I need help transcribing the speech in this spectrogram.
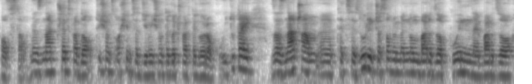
powstał. Ten znak przetrwa do 1894 roku i tutaj zaznaczam, y, te cezury czasowe będą bardzo płynne, bardzo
